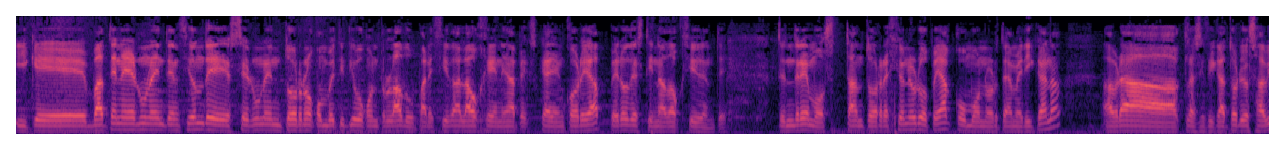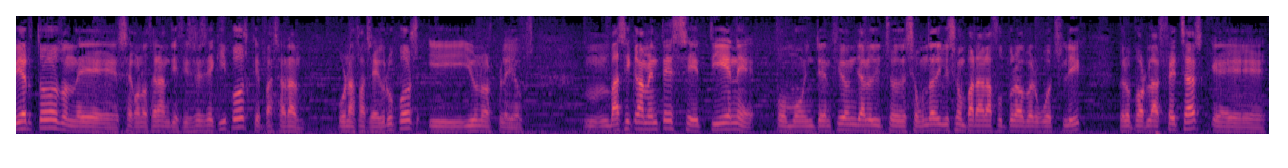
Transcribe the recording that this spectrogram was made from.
y que va a tener una intención de ser un entorno competitivo controlado parecida a la OGN Apex que hay en Corea, pero destinado a Occidente. Tendremos tanto región europea como norteamericana. Habrá clasificatorios abiertos donde se conocerán 16 equipos que pasarán una fase de grupos y, unos playoffs. Mm, Básicamente se tiene como intención, ya lo he dicho, de segunda división para la futura Overwatch League, pero por las fechas, que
